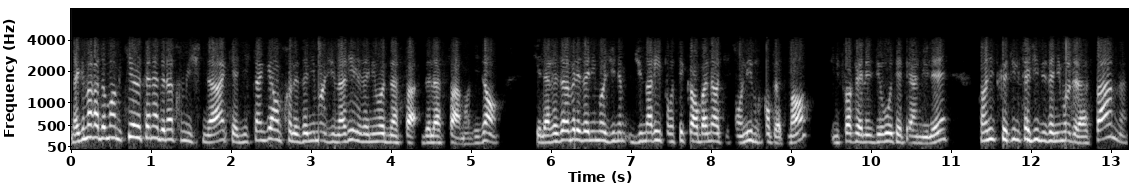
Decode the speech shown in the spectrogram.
La Gemara demande qui est le Tana de notre Mishnah qui a distingué entre les animaux du mari et les animaux de la, femme en disant s'il a réservé les animaux du, mari pour ses corbanotes, ils sont libres complètement, une fois que la Néziroute était annulée. Tandis que s'il s'agit des animaux de la femme,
